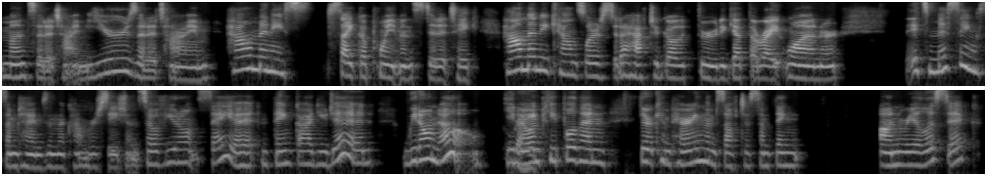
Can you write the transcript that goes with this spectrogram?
months at a time years at a time. How many psych appointments did it take? How many counselors did i have to go through to get the right one? Or it's missing sometimes in the conversation. So if you don't say it and thank god you did we don't know you right. know and people then they're comparing themselves to something unrealistic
